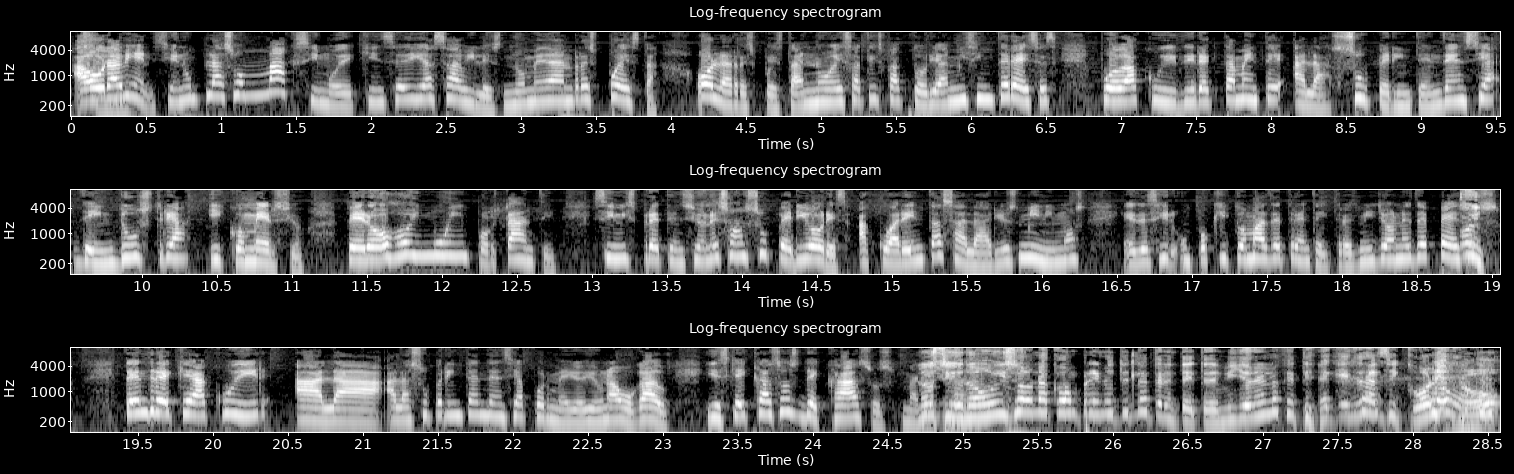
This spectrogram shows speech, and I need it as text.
Ahora bien, si en un plazo máximo de 15 días hábiles no me dan respuesta o la respuesta no es satisfactoria a mis intereses, puedo acudir directamente a la Superintendencia de Industria y Comercio. Pero ojo y muy importante, si mis pretensiones son superiores a 40 salarios mínimos, es decir, un poquito más de 33 millones de pesos, tendré que acudir a la, a la Superintendencia por medio de un abogado. Y es que hay casos de casos, María No, si uno hizo una compra inútil de 33 millones, lo que tiene que ir es al psicólogo. No,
